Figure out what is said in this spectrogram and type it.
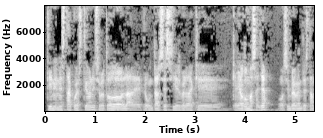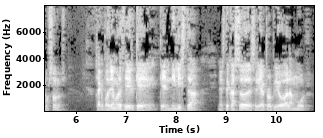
tienen esta cuestión y sobre todo la de preguntarse si es verdad que, que hay algo más allá o simplemente estamos solos. O sea que podríamos decir que, que el nihilista, en este caso, sería el propio Alan Moore.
